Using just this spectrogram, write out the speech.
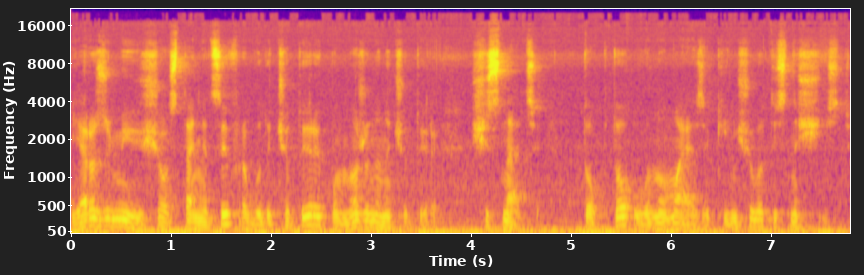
Я розумію, що остання цифра буде 4 помножена на 4. 16. Тобто воно має закінчуватись на 6.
